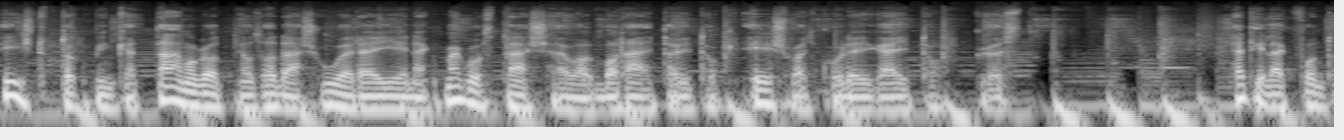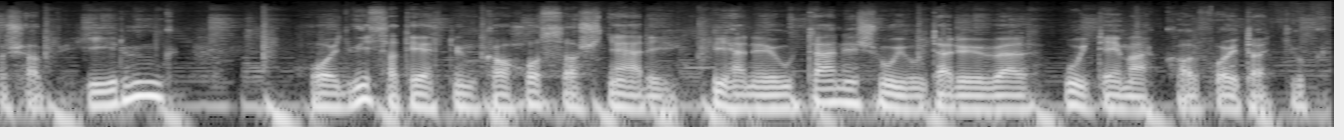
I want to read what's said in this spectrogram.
Ti is tudtok minket támogatni az adás URL-jének megosztásával barátaitok és vagy kollégáitok közt. Heti legfontosabb hírünk, hogy visszatértünk a hosszas nyári pihenő után, és új erővel, új témákkal folytatjuk.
